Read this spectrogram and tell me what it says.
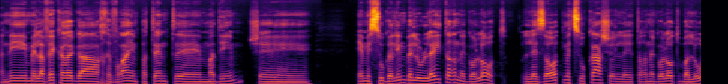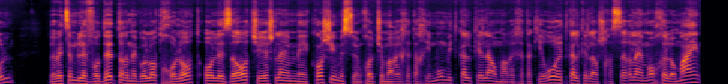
אני מלווה כרגע חברה עם פטנט אה, מדהים, שהם מסוגלים בלולי תרנגולות לזהות מצוקה של אה, תרנגולות בלול. ובעצם לבודד תרנגולות חולות, או לזהות שיש להם אה, קושי מסוים, יכול להיות שמערכת החימום התקלקלה, או מערכת הקירור התקלקלה, או שחסר להם אוכל או מים,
